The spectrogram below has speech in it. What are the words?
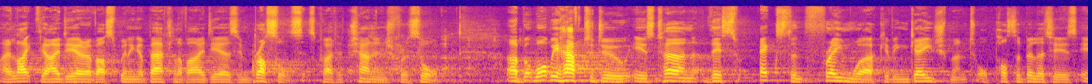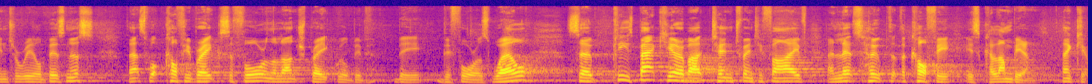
I like the idea of us winning a battle of ideas in Brussels. It's quite a challenge for us all. Uh, but what we have to do is turn this excellent framework of engagement or possibilities into real business. That's what coffee breaks are for, and the lunch break will be, be before as well. So please back here about 10.25, and let's hope that the coffee is Colombian. Thank you.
